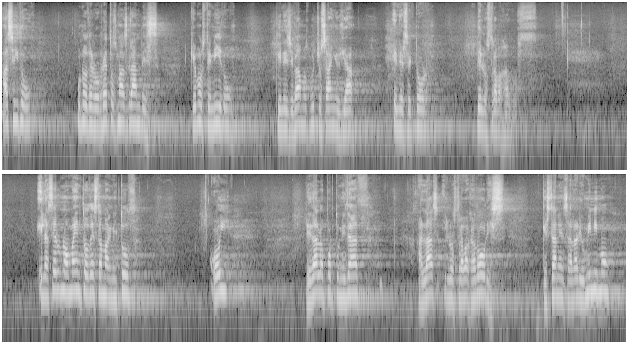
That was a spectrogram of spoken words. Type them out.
ha sido uno de los retos más grandes que hemos tenido quienes llevamos muchos años ya en el sector de los trabajadores. El hacer un aumento de esta magnitud hoy le da la oportunidad a las y los trabajadores que están en salario mínimo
